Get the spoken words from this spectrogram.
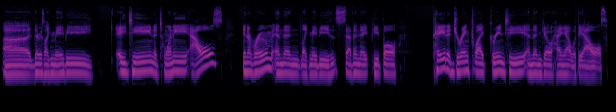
Uh, there's like maybe 18 to 20 owls in a room, and then like maybe seven, eight people pay to drink like green tea and then go hang out with the owls.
